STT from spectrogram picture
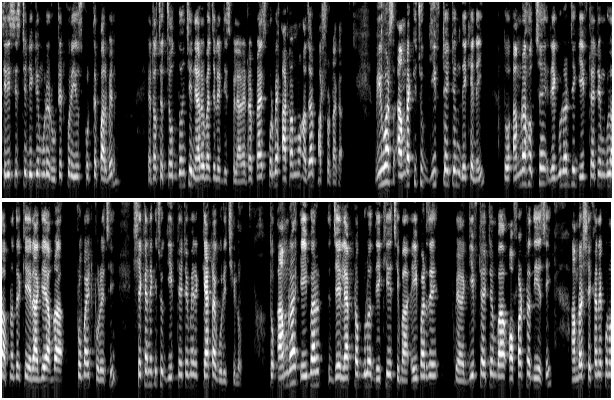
থ্রি সিক্সটি ডিগ্রি মোডে রোটেট করে ইউজ করতে পারবেন। এটা হচ্ছে চোদ্দ ইঞ্চি ন্যারো ব্যাজেলের ডিসপ্লে আর এটার প্রাইস পড়বে আটান্ন হাজার পাঁচশো টাকা। ভিউয়ার্স আমরা কিছু গিফট আইটেম দেখে নেই। তো আমরা হচ্ছে রেগুলার যে গিফট আইটেমগুলো আপনাদেরকে এর আগে আমরা প্রোভাইড করেছি, সেখানে কিছু গিফট আইটেমের ক্যাটাগরি ছিল। তো আমরা এইবার যে ল্যাপটপগুলো দেখিয়েছি বা এইবার যে গিফট আইটেম বা অফারটা দিয়েছি, আমরা সেখানে কোনো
